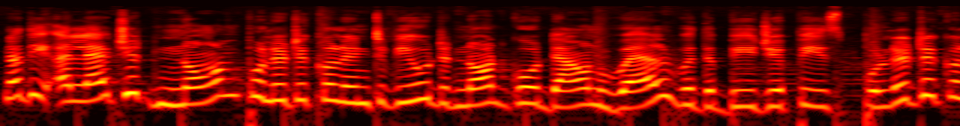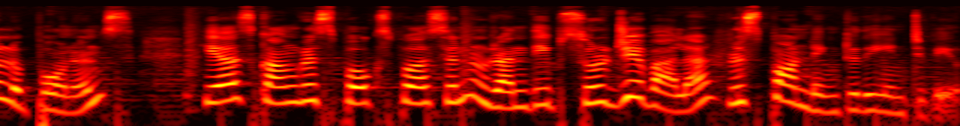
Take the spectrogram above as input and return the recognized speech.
Now, the alleged non political interview did not go down well with the BJP's political opponents. Here's Congress spokesperson Randeep Surjewala responding to the interview.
